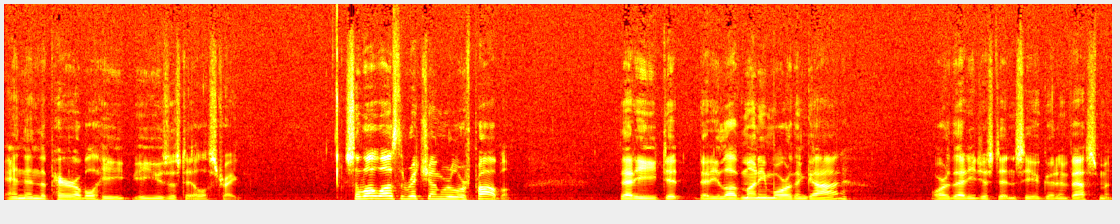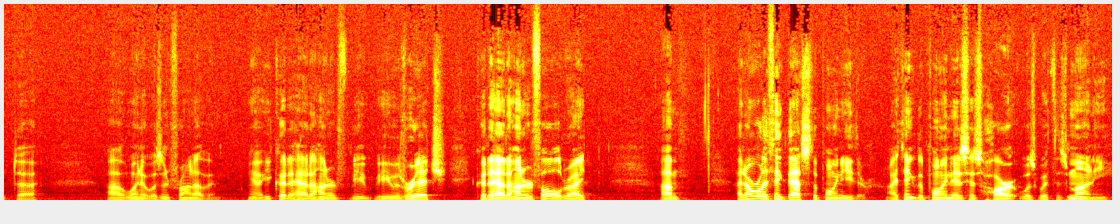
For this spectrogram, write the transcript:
and then the parable he, he uses to illustrate. So, what was the rich young ruler's problem? That he, did, that he loved money more than God, or that he just didn't see a good investment uh, uh, when it was in front of him? You know, he could have had a hundred, he, he, was rich, could have had a hundredfold, right? Um, I don't really think that's the point either. I think the point is his heart was with his money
